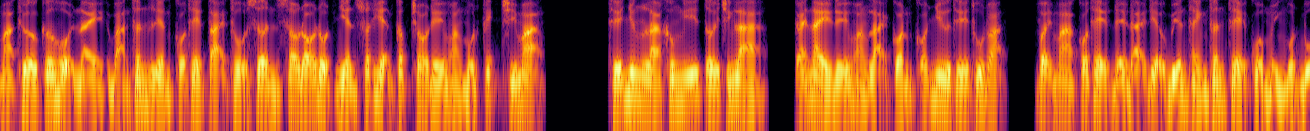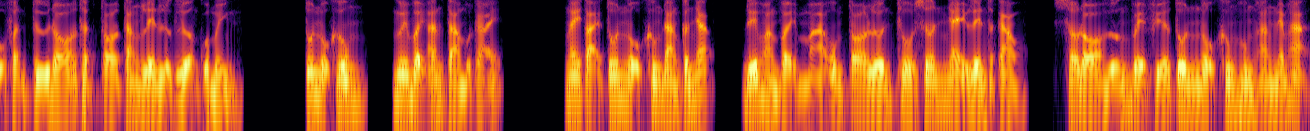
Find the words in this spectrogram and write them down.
mà thừa cơ hội này bản thân liền có thể tại thổ sơn sau đó đột nhiên xuất hiện cấp cho đế hoàng một kích trí mạng. Thế nhưng là không nghĩ tới chính là, cái này đế hoàng lại còn có như thế thủ đoạn, vậy mà có thể để đại điệu biến thành thân thể của mình một bộ phận từ đó thật to tăng lên lực lượng của mình. Tôn ngộ không, ngươi vậy ăn ta một cái. Ngay tại tôn ngộ không đang cân nhắc, đế hoàng vậy mà ôm to lớn thổ sơn nhảy lên thật cao, sau đó hướng về phía tôn ngộ không hung hăng ném hạ,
